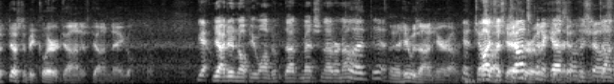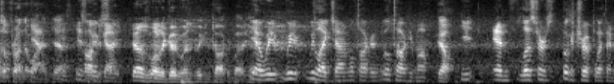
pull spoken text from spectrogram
Just, just to be clear, John is John Nagel. Yeah. Yeah, I didn't know if you wanted to that mention that or not. Well, that- yeah. uh, he was on here. On Yeah, I John, just- John's earlier been a this guest year. on the He's- show. John's a friend of yeah, mine, yeah, he's, he's a obviously. good guy. John's one of the good ones. We can talk about him. Yeah, we, we, we like John. We'll talk we'll talk him up. Yeah, You, and listeners, book a trip with him.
